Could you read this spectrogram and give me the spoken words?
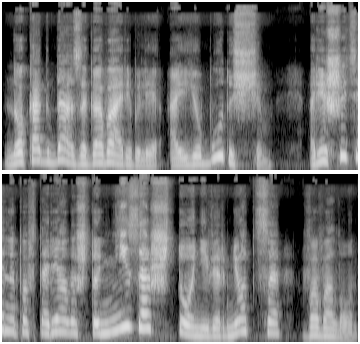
но когда заговаривали о ее будущем, решительно повторяла, что ни за что не вернется в Авалон.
